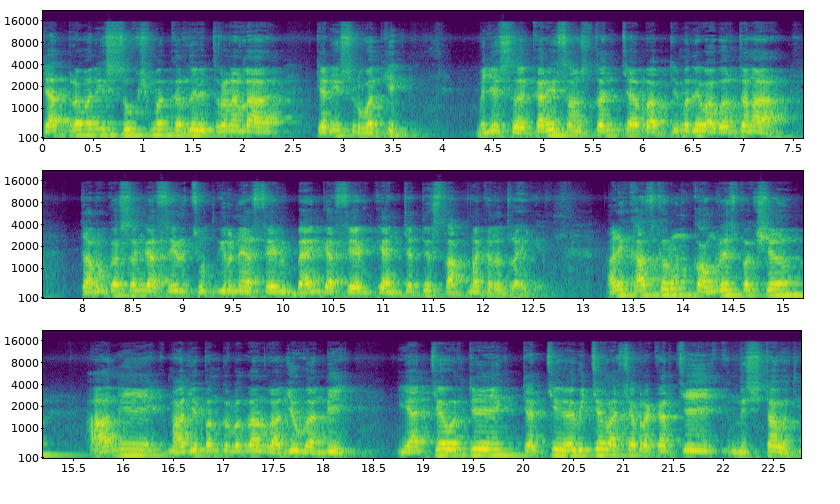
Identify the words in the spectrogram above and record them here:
त्याचप्रमाणे सूक्ष्म कर्ज वितरणाला त्यांनी सुरुवात केली. म्हणजे सहकारी संस्थांच्या बाबतीमध्ये वावरताना तालुका संघ असेल सूतगिरणी असेल बँक असेल त्यांच्या ते स्थापना करत राहिले. आणि खास करून काँग्रेस पक्ष आणि माजी पंतप्रधान राजीव गांधी यांच्यावरती त्यांची अविचल अशा प्रकारची निष्ठा होती.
